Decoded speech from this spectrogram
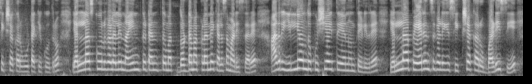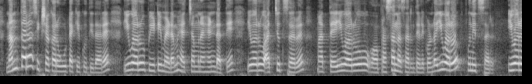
ಶಿಕ್ಷಕರು ಊಟಕ್ಕೆ ಕೂತರು. ಎಲ್ಲ ಸ್ಕೂಲ್ಗಳಲ್ಲಿ ನೈನ್ತ್ ಟೆಂತ್ ಮತ್ತು ದೊಡ್ಡ ಮಕ್ಕಳನ್ನೇ ಕೆಲಸ ಮಾಡಿಸ್ತಾರೆ. ಆದರೆ ಇಲ್ಲಿ ಒಂದು ಖುಷಿ ಆಯಿತು ಏನು ಅಂತ ಹೇಳಿದರೆ, ಎಲ್ಲ ಪೇರೆಂಟ್ಸ್ಗಳಿಗೆ ಶಿಕ್ಷಕರು ಬಡಿಸಿ ನಂತರ ಶಿಕ್ಷಕರು ಊಟಕ್ಕೆ ಕೂತಿದ್ದಾರೆ. ಇವರು ಪಿ ಟಿ ಮೇಡಮ್ ಹೆಚ್ಚಮ್ಮನ ಹೆಂಡತಿ, ಇವರು ಅಚ್ಯುತ್ ಸರ್, ಮತ್ತು ಇವರು ಪ್ರಸನ್ನ ಸರ್ ಅಂತ ಹೇಳಿಕೊಂಡು ಇವರು ಪುನೀತ್ ಸರ್. ಇವರು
